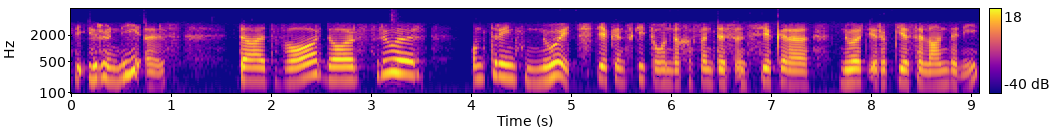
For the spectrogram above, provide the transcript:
die ironie is dat waar daar vroeër omtrent nooit steek en skietwonde gevind is in sekere Noord-Europese lande nie,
